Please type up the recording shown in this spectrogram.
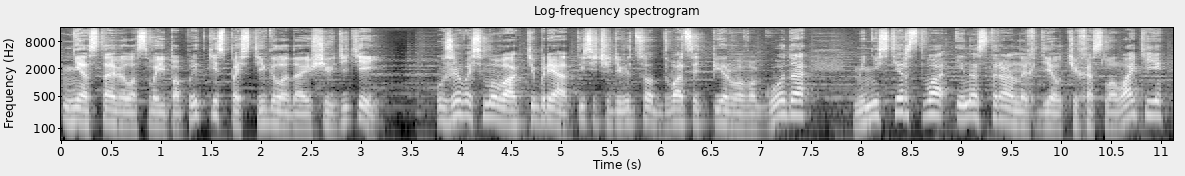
не оставило свои попытки спасти голодающих детей. Уже 8 октября 1921 года Министерство иностранных дел Чехословакии –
